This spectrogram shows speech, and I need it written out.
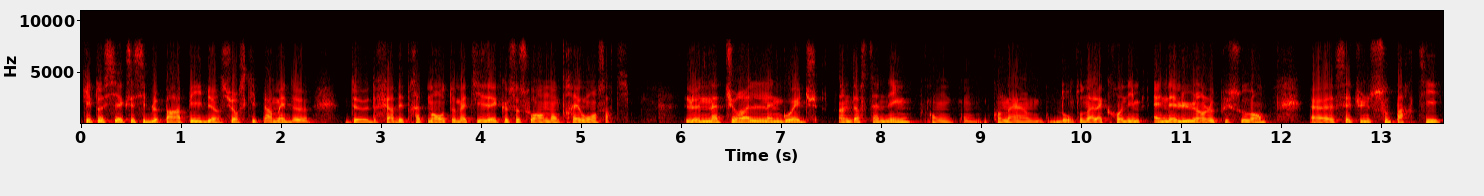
qui est aussi accessible par API bien sûr, ce qui permet de faire des traitements automatisés, que ce soit en entrée ou en sortie. Le Natural Language Understanding, dont on a l'acronyme NLU hein, le plus souvent, euh, c'est une sous-partie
